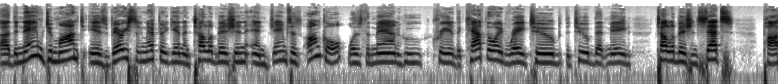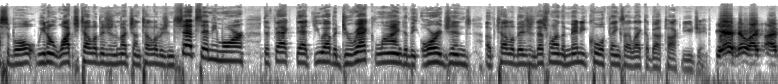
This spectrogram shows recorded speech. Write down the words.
Uh, the name DuMont is very significant in television, and James's uncle was the man who created the cathode ray tube, the tube that made television sets possible. We don't watch television much on television sets anymore. The fact that you have a direct line to the origins of television, that's one of the many cool things I like about talking to you, James. Yeah, no, I've, I'm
